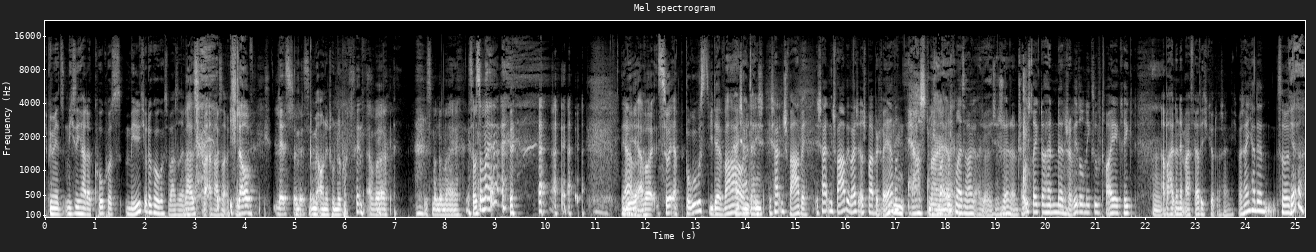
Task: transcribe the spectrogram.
Ich bin mir jetzt nicht sicher, hat er Kokosmilch oder Kokoswasser? Was? Wa- Wasser. okay. Ich glaube, letzteres. Bin mir auch nicht 100%. Aber müssen wir nochmal. Sollen wir nochmal? Ja, nee, aber so erbost, wie der war. Ja, ich, und halt, dann ich, ich halt ein Schwabe. Ich halt ein Schwabe, weißt du, erstmal beschweren. erstmal. Erstmal erst mal sagen, also es ist schon ein Scheißdreck da hinten, schon wieder nichts auf Reihe gekriegt. Aber halt noch nicht mal fertig gehört wahrscheinlich. Wahrscheinlich hat er so Ja,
